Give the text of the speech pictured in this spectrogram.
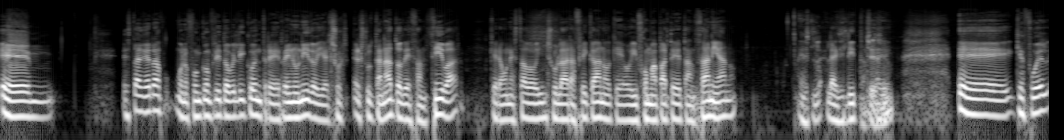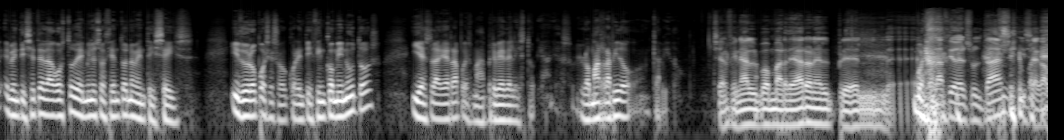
Eh, esta guerra bueno, fue un conflicto bélico entre Reino Unido y el, el sultanato de Zanzíbar, que era un estado insular africano que hoy forma parte de Tanzania, ¿no? es la, la islita. Sí, sí. Eh, que fue el, el 27 de agosto de 1896. Y duró, pues eso, 45 minutos y es la guerra pues más breve de la historia. Es lo más rápido que ha habido. Sí, al final bombardearon el, el- el Bueno. palacio del sultán Sí, y se acabó.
